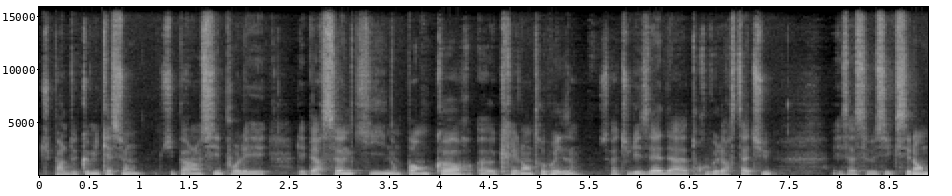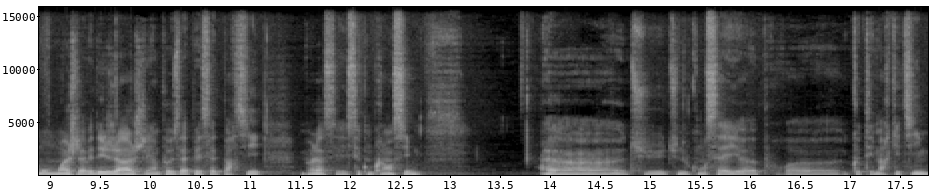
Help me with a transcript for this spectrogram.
Tu parles de communication, tu parles aussi pour les, les personnes qui n'ont pas encore créé l'entreprise. Soit tu les aides à trouver leur statut. Et ça, c'est aussi excellent. Bon, moi, je l'avais déjà, j'ai un peu zappé cette partie. Mais voilà, c'est compréhensible. Euh, tu, tu, nous conseilles pour côté marketing.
